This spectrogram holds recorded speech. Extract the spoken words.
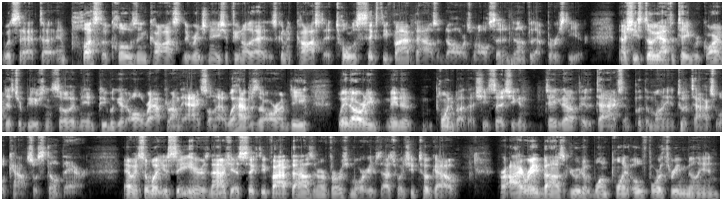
what's that? Uh, and plus the closing costs, the origination fee and all that is going to cost a total of $65,000 when all said and done for that first year. Now she's still gonna have to take required distribution. So I mean, people get all wrapped around the axle on that. What happens to RMD? Wade already made a point about that. She said she can take it out, pay the tax, and put the money into a taxable account. So it's still there. Anyway, so what you see here is now she has sixty-five thousand reverse mortgage. That's what she took out. Her IRA balance grew to one point oh four three million.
